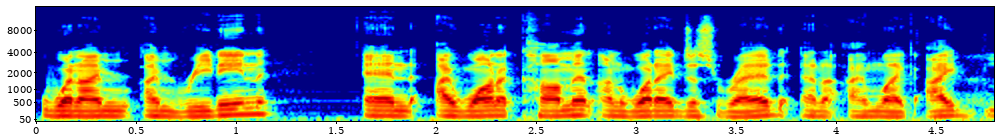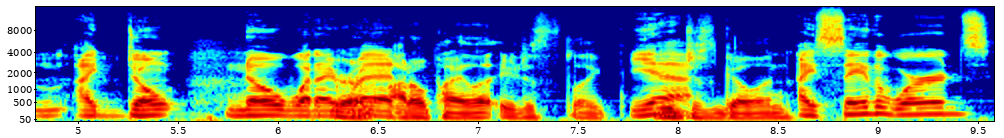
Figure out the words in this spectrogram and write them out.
when I'm I'm reading and I want to comment on what I just read, and I'm like, I I don't know what I You're read. on autopilot. You're just like Yeah. you're just going. I say the words,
